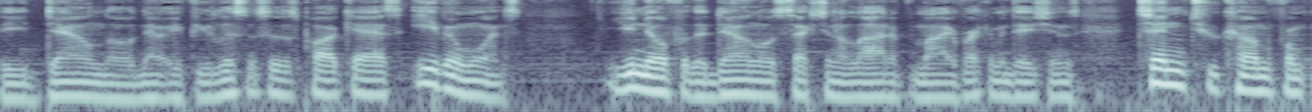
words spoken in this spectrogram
the download. Now, if you listen to this podcast even once, you know for the download section, a lot of my recommendations tend to come from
